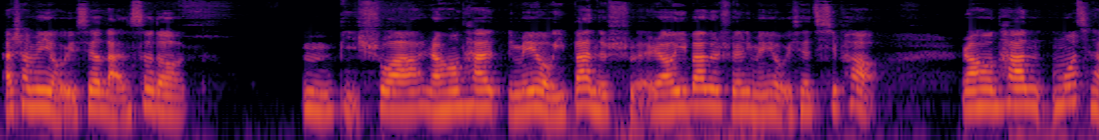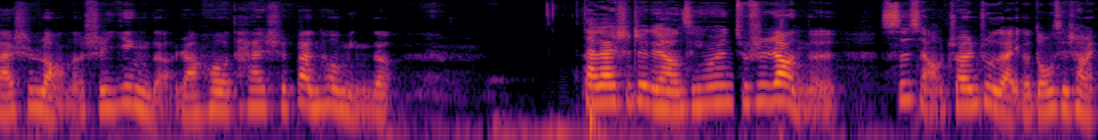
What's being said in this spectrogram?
它上面有一些蓝色的，嗯，笔刷，然后它里面有一半的水，然后一半的水里面有一些气泡。然后它摸起来是冷的，是硬的，然后它是半透明的，大概是这个样子。因为就是让你的思想专注在一个东西上面。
